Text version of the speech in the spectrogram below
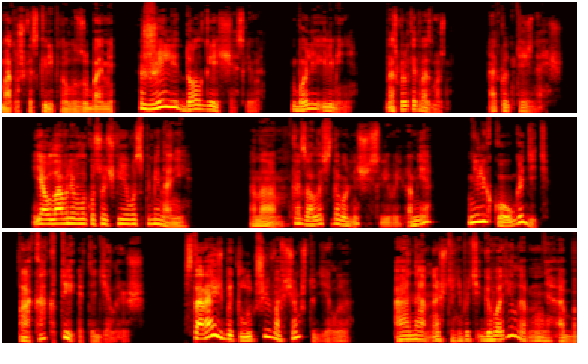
Матушка скрипнула зубами. Жили долго и счастливо. Более или менее. Насколько это возможно. Откуда ты знаешь? Я улавливала кусочки ее воспоминаний. Она казалась довольно счастливой, а мне нелегко угодить. А как ты это делаешь? Стараюсь быть лучшей во всем, что делаю. А она что-нибудь говорила об...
